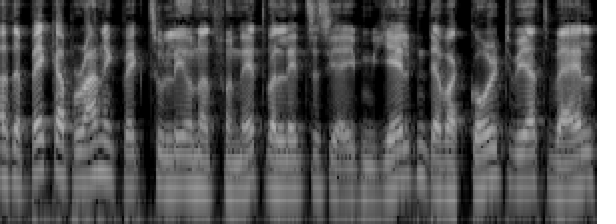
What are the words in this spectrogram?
äh, der Backup Running Back zu Leonard Fournette war letztes Jahr eben Yeldon, der war Gold wert, weil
